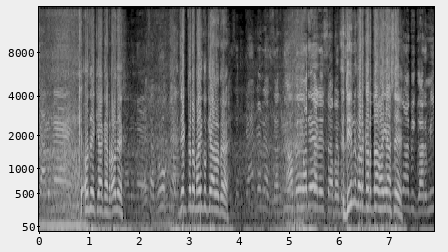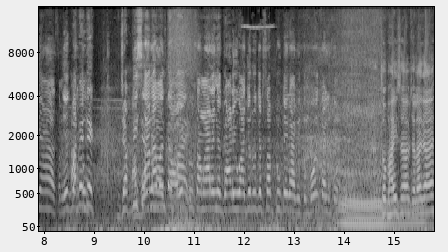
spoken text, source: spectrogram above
चालू नहीं। क्या क्या कर रहा हो? देख। देख तेरा भाई को क्या आदत है? दिन भर करता है भाई ऐसे। अभी गर्मी है एक बार अबे देख जब भी सियाना बनता भाई। तू संभालेंगे गाड़ी वाजर उजर सब टूटेगा अभी तुम बोल खाली तुम तो भाई साहब चला जाए।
